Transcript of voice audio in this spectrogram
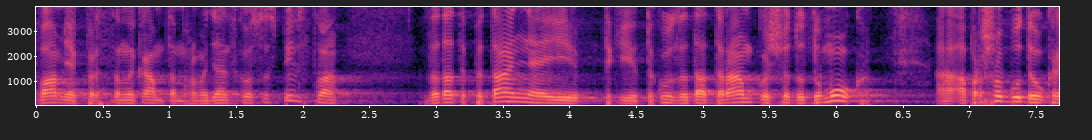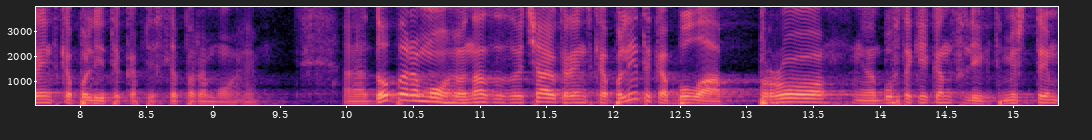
вам, як представникам там громадянського суспільства, задати питання і такі, таку задати рамку щодо думок. А про що буде українська політика після перемоги? Е, До перемоги у нас зазвичай українська політика була про е, був такий конфлікт між тим,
